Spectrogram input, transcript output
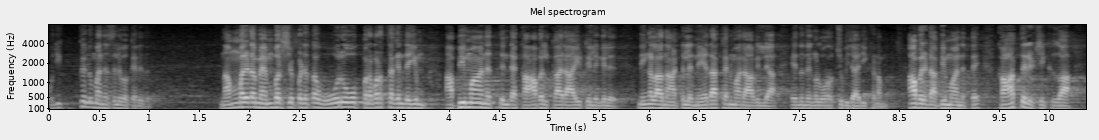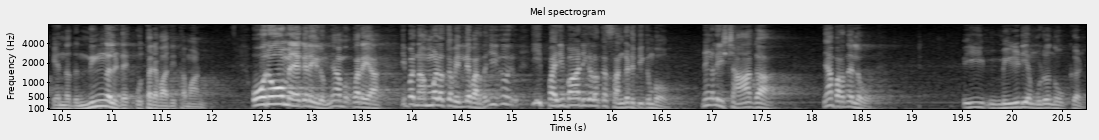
ഒരിക്കലും മനസ്സിൽ വെക്കരുത്. നമ്മളുടെ മെമ്പർഷിപ്പ് എടുത്ത ഓരോ പ്രവർത്തകന്റെയും അഭിമാനത്തിന്റെ കാവൽക്കാരായിട്ടില്ലെങ്കിൽ നിങ്ങൾ ആ നാട്ടിലെ നേതാക്കന്മാരാവില്ല എന്ന് നിങ്ങൾ ഉറച്ചു വിചാരിക്കണം. അവരുടെ അഭിമാനത്തെ കാത്തുരക്ഷിക്കുക എന്നത് നിങ്ങളുടെ ഉത്തരവാദിത്തമാണ്. ഓരോ മേഖലയിലും ഞാൻ പറയാം ഇപ്പം നമ്മളൊക്കെ വലിയ വാർത്ത ഈ ഈ പരിപാടികളൊക്കെ സംഘടിപ്പിക്കുമ്പോൾ നിങ്ങൾ ഈ ശാഖ ഞാൻ പറഞ്ഞല്ലോ ഈ മീഡിയ മുഴുവൻ നോക്കുകയാണ്.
